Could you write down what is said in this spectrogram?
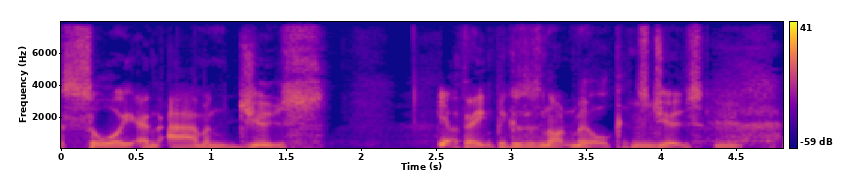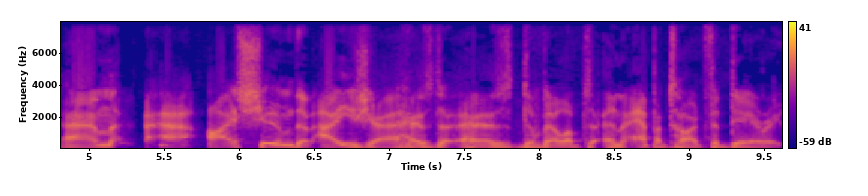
soy and almond juice, Yep. I think, because it's not milk, it's juice. Um, uh, I assume that Asia has, has developed an appetite for dairy.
